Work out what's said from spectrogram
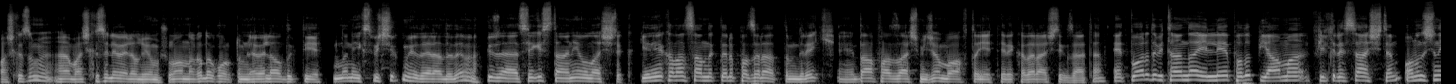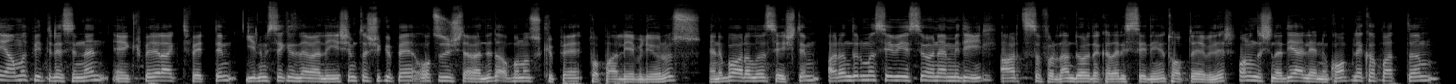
Başkası mı? Ha başkası level alıyormuş. Ulan ne kadar korktum level aldık diye. Bundan XP çıkmıyordu herhalde değil mi? Güzel 8 taneye ulaştık. Geriye kalan sandıkları pazara attım direkt. Ee, daha fazla açmayacağım. Bu hafta yeteri kadar açtık zaten. Evet bu arada bir tane daha 50 yapıp yağma filtresi açtım. Onun dışında yağma filtresinden e, küpeleri aktif ettim. 28 levelde yeşim taşı küpe, 33 levelde de abonos küpe toparlayabiliyoruz. Yani bu aralığı seçtim. Arındırma seviyesi önemli değil. Artı sıfırdan 4'e kadar istediğini toplayabilir. Onun dışında diğerlerini komple kapattım.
